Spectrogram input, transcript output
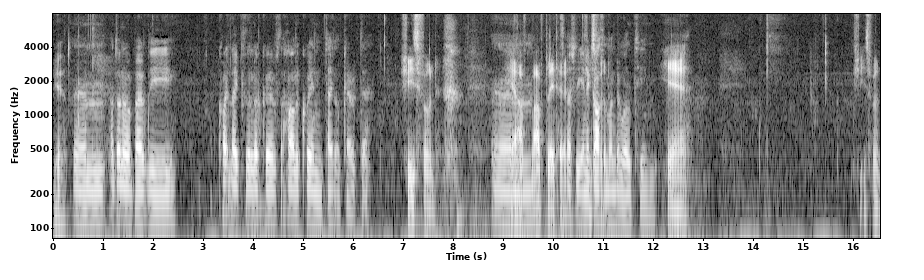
yeah. Um, I don't know about the. Quite like the look of the Harlequin title character. She's fun. Um, yeah, I've I've played her. especially in a Gotham fun. Underworld team. Yeah, she's fun.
